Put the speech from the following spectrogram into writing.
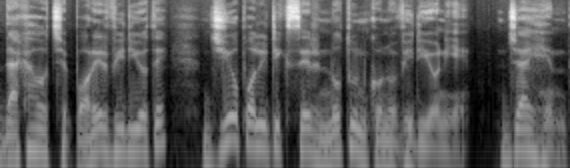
দেখা হচ্ছে পরের ভিডিওতে। জিও নতুন কোনো ভিডিও নিয়ে। জয় হিন্দ।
